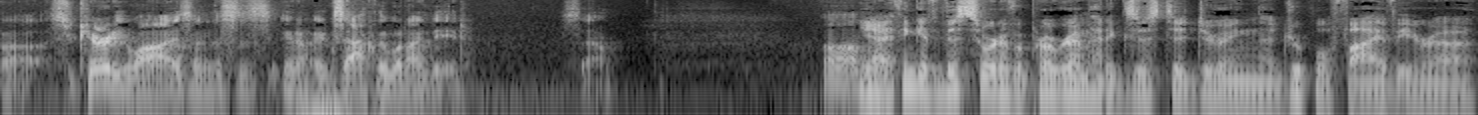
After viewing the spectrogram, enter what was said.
uh, security wise, and this is you know exactly what I need. So. yeah, I think if this sort of a program had existed during the Drupal 5 era,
